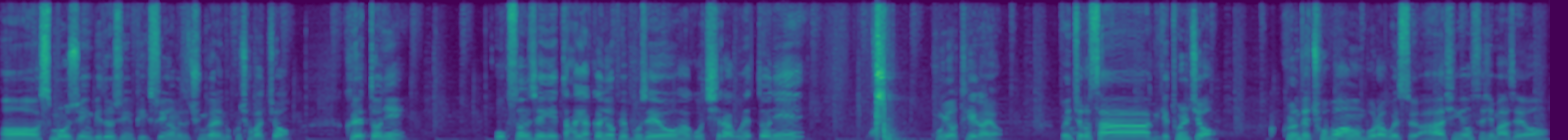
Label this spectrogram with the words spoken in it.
어, small 스윙, middle 스윙, big 스윙 하면서 중간에 놓고 쳐봤죠? 그랬더니 옥 선생이 딱 약간 옆에 보세요 하고 치라고 했더니 공이 어떻게 가요? 왼쪽으로 싹 이렇게 돌죠? 그런데 초보왕은 뭐라고 했어요? 아 신경 쓰지 마세요.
